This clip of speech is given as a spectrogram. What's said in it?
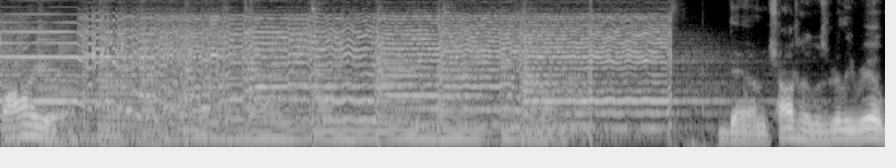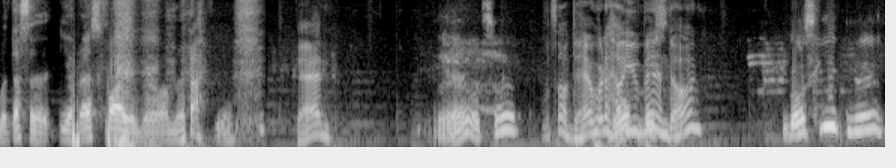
Fire. Damn, childhood was really real, but that's a yeah, that's fire, bro. I'm yeah. Dad, Yeah, what's up? what's up, Dad? Where the hell you been, what's- dog? Go sleep, man.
